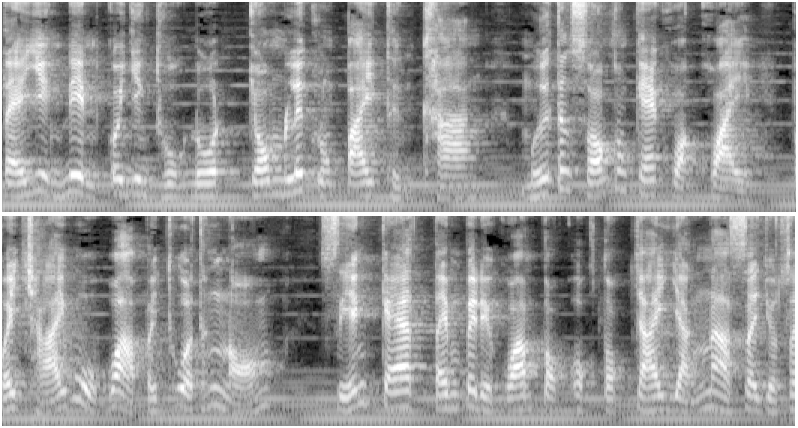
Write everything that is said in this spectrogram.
แต่ยิ่งดิ้นก็ยิ่งถูกดูดจมลึกลงไปถึงคาง มือทั้งสองของแกขวักไขว่ไฟฉายวูบว่าไปทั่วทั้งหนอง เสียงแกเต็มไปด้วยความตกอกตกใจอย่างน่าสยดส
